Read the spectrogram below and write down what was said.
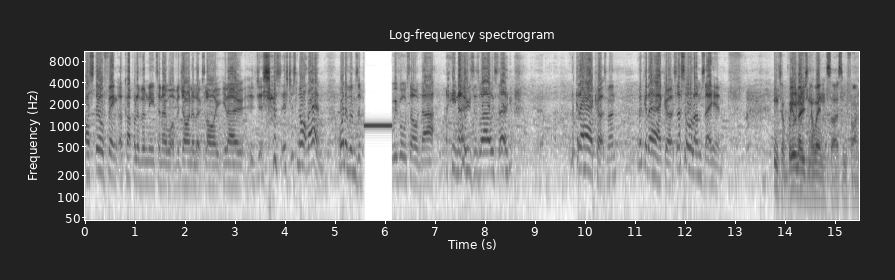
I still think a couple of them need to know what a vagina looks like. You know, it's just it's just not them. One of them's a. We've all sold that. He knows as well. So look at the haircuts, man. Look at the haircuts. That's all I'm saying. So we all know who's to win, so it's to be fine.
